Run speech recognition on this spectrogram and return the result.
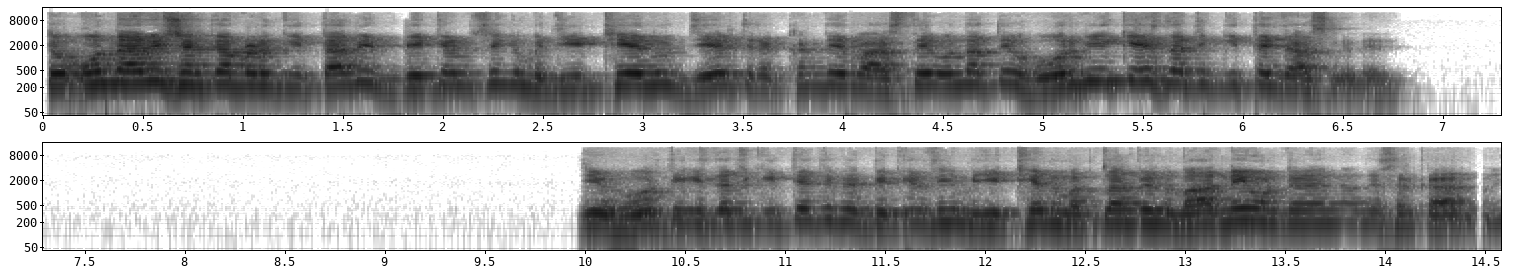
ਤੇ ਉਹਨਾਂ ਵੀ ਸ਼ੰਕਾ ਪ੍ਰਗਟ ਕੀਤਾ ਵੀ ਬਿਕਰਮ ਸਿੰਘ ਮਜੀਠੀਆ ਨੂੰ ਜੇਲ੍ਹ 'ਚ ਰੱਖਣ ਦੇ ਵਾਸਤੇ ਉਹਨਾਂ ਤੇ ਹੋਰ ਵੀ ਕੇਸ ਦਰਜ ਕੀਤੇ ਜਾ ਸਕਦੇ ਨੇ। ਜੇ ਹੋਰ ਕੇਸ ਦਰਜ ਕੀਤੇ ਤੇ ਫਿਰ ਬਿਕਰਮ ਸਿੰਘ ਮਜੀਠੀਆ ਨੂੰ ਮਤਲਬ ਵੀ ਉਹਨੂੰ ਬਾਹਰ ਨਹੀਂ ਹੋਣ ਦੇਣਾ ਇਹਨਾਂ ਦੀ ਸਰਕਾਰ ਨੇ।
